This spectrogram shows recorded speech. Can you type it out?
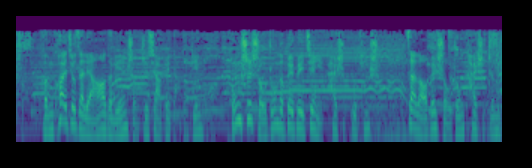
受，很快就在两奥的联手之下被打到癫狂。同时手中的贝贝剑也开始不听使唤，在老贝手中开始挣扎，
